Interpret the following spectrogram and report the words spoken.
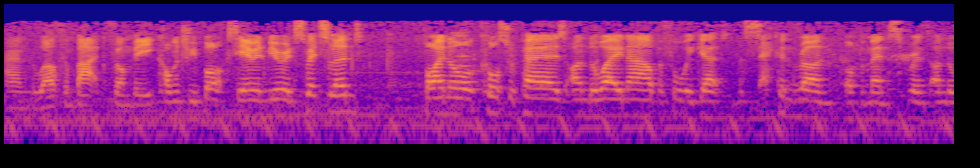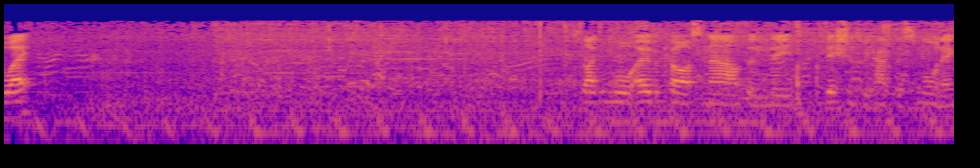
And welcome back from the commentary box here in Mürren, Switzerland. Final course repairs underway now before we get the second run of the men's sprint underway. Slightly more overcast now than the conditions we had this morning.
